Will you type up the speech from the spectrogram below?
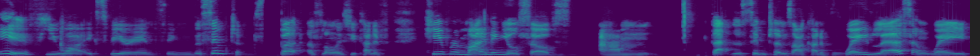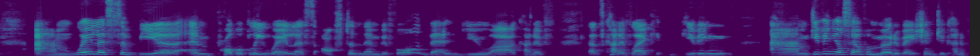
if you are experiencing the symptoms but as long as you kind of keep reminding yourselves um, that the symptoms are kind of way less and way um, way less severe and probably way less often than before, then you are kind of that's kind of like giving um, giving yourself a motivation to kind of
